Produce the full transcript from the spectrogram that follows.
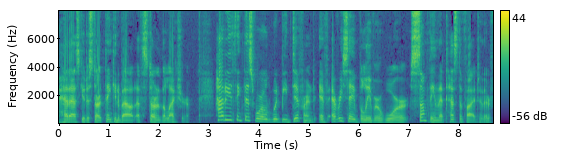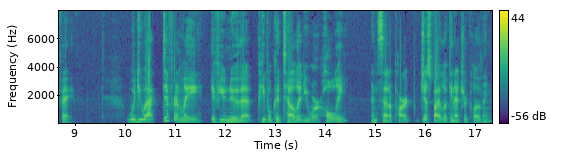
had asked you to start thinking about at the start of the lecture. How do you think this world would be different if every saved believer wore something that testified to their faith? Would you act differently if you knew that people could tell that you were holy and set apart just by looking at your clothing?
